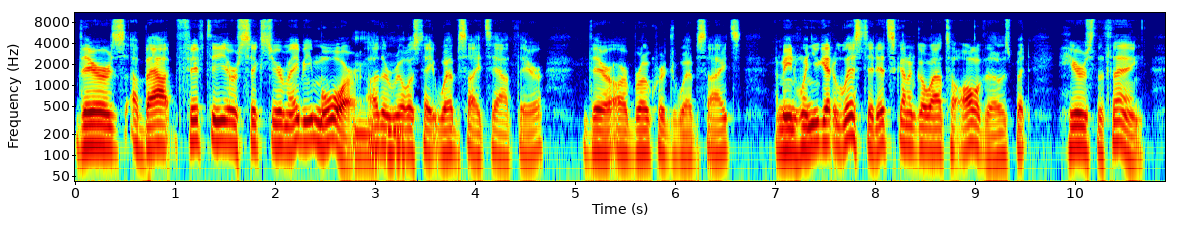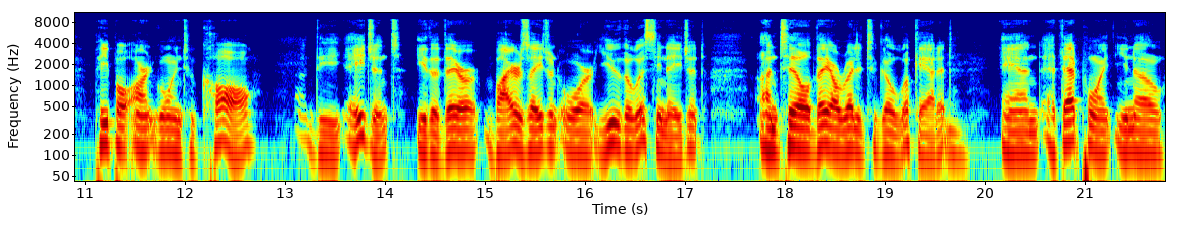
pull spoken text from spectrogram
There's about 50 or 60 or maybe more mm-hmm. other real estate websites out there. There are brokerage websites. I mean, when you get listed, it's going to go out to all of those. But here's the thing people aren't going to call the agent, either their buyer's agent or you, the listing agent, until they are ready to go look at it. Mm. And at that point, you know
